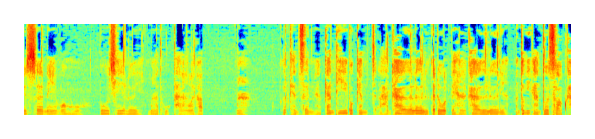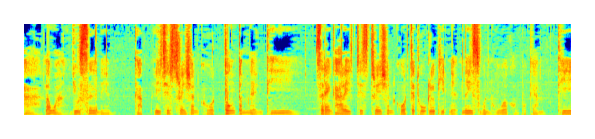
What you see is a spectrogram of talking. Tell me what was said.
username โอ้โหโปเชเลยมาถูกทางแล้วครับอ่ากด cancel ครับ การที่โปรแกรมจะอ่านค่า error หรือกระโดดไปหาค่า error เนี่ย มันต้องมีการตรวจสอบค่าระหว่าง username กับ registration code ตรงตำแหน่งที่ แสดงค่า registration code จะถูกหรือผิดเนี่ย ในส่วนหัวของโปรแกรมที่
